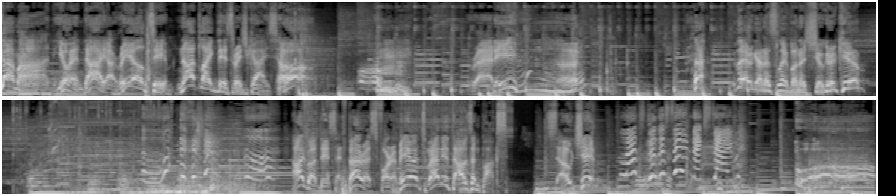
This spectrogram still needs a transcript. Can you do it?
Come on, you and I are real team, not like these rich guys, huh? Um, ready? Huh? Ha, They're gonna slip on a sugar cube. I bought this in Paris for a mere 20,000 bucks. So cheap. Let's do the same next time! Whoa.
